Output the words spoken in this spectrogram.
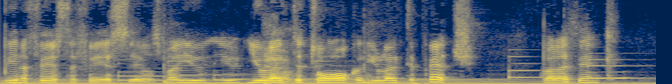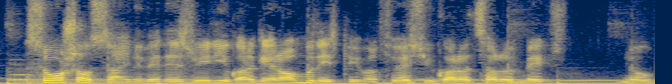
being a face-to-face salesman, you you, you Yeah. like to talk and you like to pitch, but I think the social side of it is really you've got to get on with these people first. You've got to sort of make, you know,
